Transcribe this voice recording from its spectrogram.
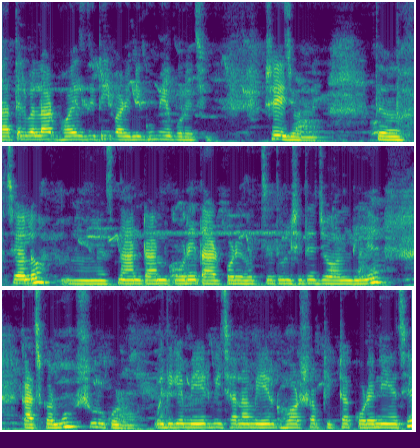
রাতের বেলা আর ভয়েস দিতেই পারিনি, ঘুমিয়ে পড়েছি, সেই জন্যে। তো চলো স্নান টান করে তারপরে হচ্ছে তুলসীতে জল দিয়ে কাজকর্ম শুরু করব। ওইদিকে মেয়ের বিছানা, মেয়ের ঘর সব ঠিকঠাক করে নিয়েছে,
